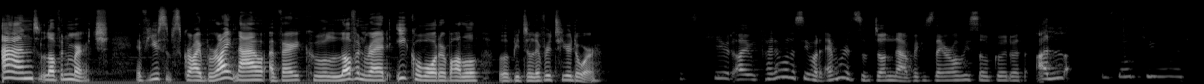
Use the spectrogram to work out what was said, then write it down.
and Lovin merch. If you subscribe right now, a very cool Lovin Red Eco Water bottle will be delivered to your door. That's cute. I kind of want to see what Emirates have done now because they're always so good with. I lo- It's so cute.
